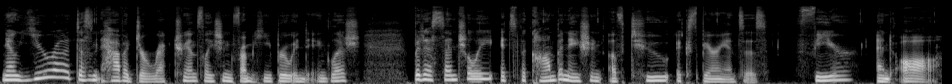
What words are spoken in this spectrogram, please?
Now, Yira doesn't have a direct translation from Hebrew into English, but essentially it's the combination of two experiences fear and awe.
